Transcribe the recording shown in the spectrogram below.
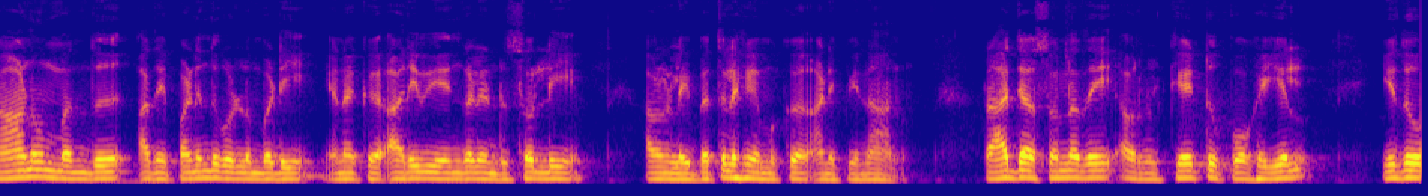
நானும் வந்து அதை பணிந்து கொள்ளும்படி எனக்கு அறிவியுங்கள் என்று சொல்லி அவர்களை பெத்லஹேமுக்கு அனுப்பினான். ராஜா சொன்னதை அவர்கள் கேட்டு போகையில் இதோ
